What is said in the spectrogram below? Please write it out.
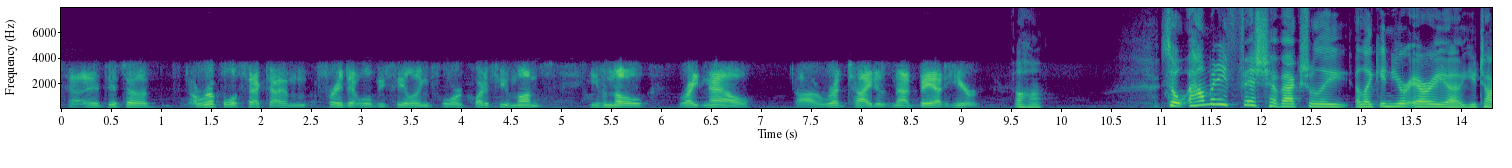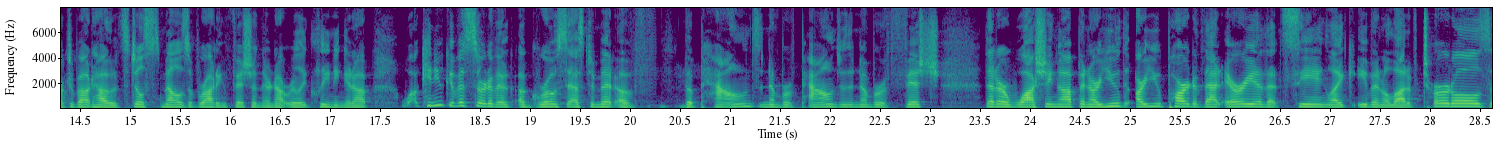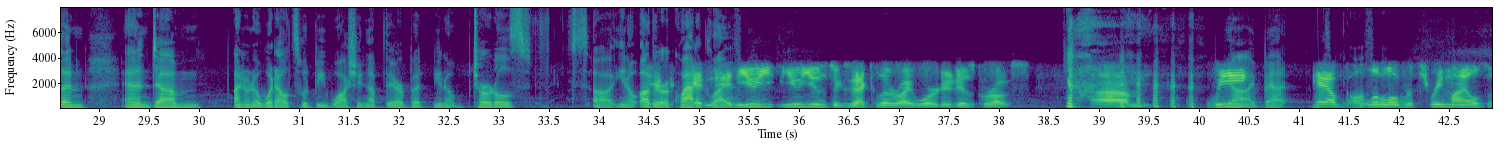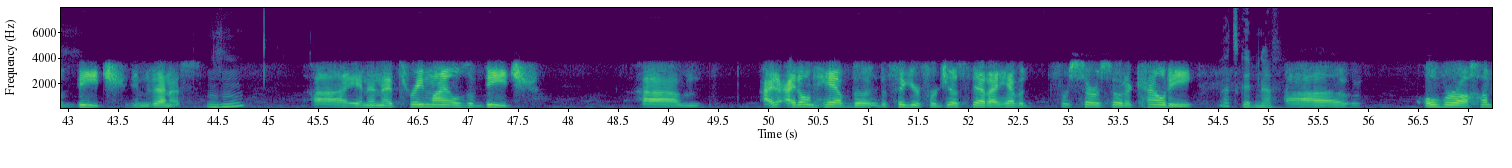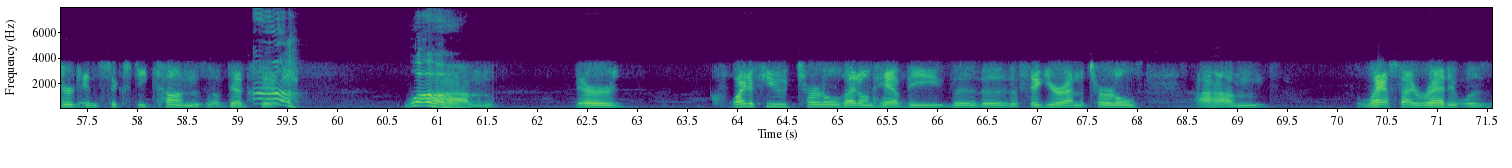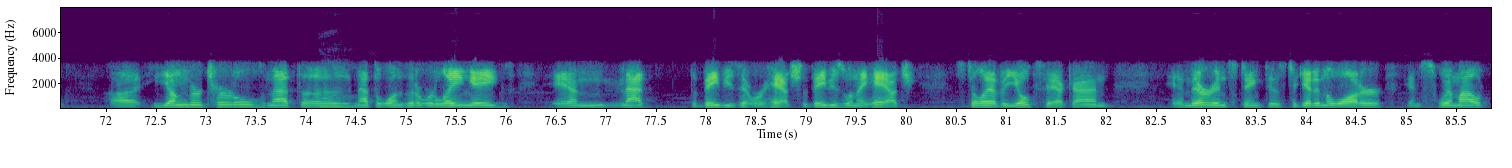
uh, it, it's a, a ripple effect I'm afraid that we'll be feeling for quite a few months, even though right now uh, red tide is not bad here. Uh huh. So, how many fish have actually, like in your area, you talked about how it still smells of rotting fish and they're not really cleaning it up. Well, can you give us sort of a, a gross estimate of the pounds, the number of pounds, or the number of fish that are washing up? And are you are you part of that area that's seeing like even a lot of turtles and and um, I don't know what else would be washing up there, but you know turtles, uh, you know other aquatic and, life. And you you used exactly the right word. It is gross. Um, we yeah, I bet. Must have a little over three miles of beach in Venice. Mm-hmm. Uh, and in that three miles of beach, um, I, I don't have the, the figure for just that. I have it for Sarasota County, That's good enough. uh, over 160 tons of dead fish. Whoa. Um, there are quite a few turtles. I don't have the, the, the, the figure on the turtles. Um, last I read, it was uh, younger turtles, not the not the ones that were laying eggs, and not the babies that were hatched. The babies, when they hatch, still have a yolk sac on, and their instinct is to get in the water and swim out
